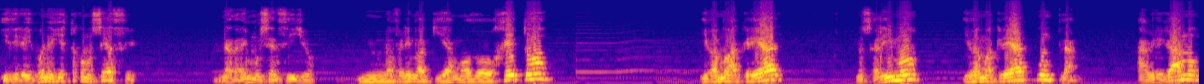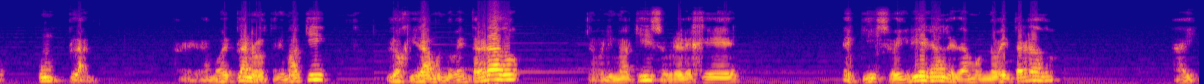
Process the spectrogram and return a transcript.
Y diréis, bueno, ¿y esto cómo se hace? Nada, es muy sencillo. Nos venimos aquí a modo objeto y vamos a crear, nos salimos y vamos a crear un plano. Agregamos un plano. Agregamos el plano, lo tenemos aquí, lo giramos 90 grados, nos venimos aquí sobre el eje X o Y, le damos 90 grados, ahí,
